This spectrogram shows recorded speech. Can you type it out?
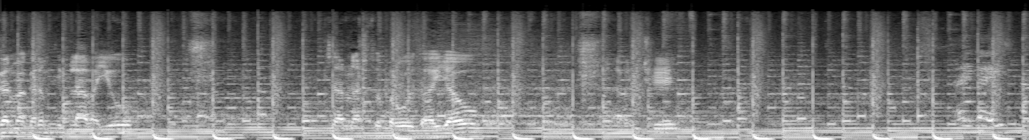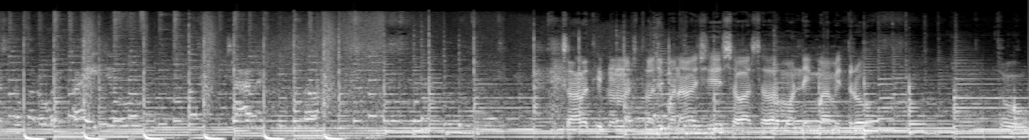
ગરમા ગરમ થેપલા ભાઈઓ. ચાર નાસ્તો કરવો હોય તો આવી જાઓ. છે. હાય થેપલા. નાસ્તો આજે બનાવે છે સવાર સવાર મોર્નિંગમાં મિત્રો. તો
